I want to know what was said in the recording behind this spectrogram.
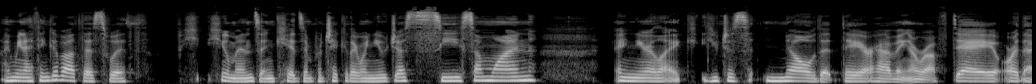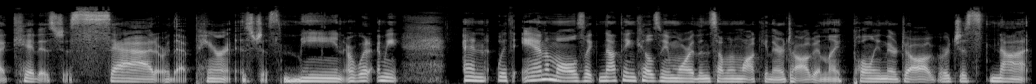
I mean, I think about this with humans and kids in particular, when you just see someone and you're like, you just know that they are having a rough day or that kid is just sad or that parent is just mean or what, I mean, and with animals, like nothing kills me more than someone walking their dog and like pulling their dog or just not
